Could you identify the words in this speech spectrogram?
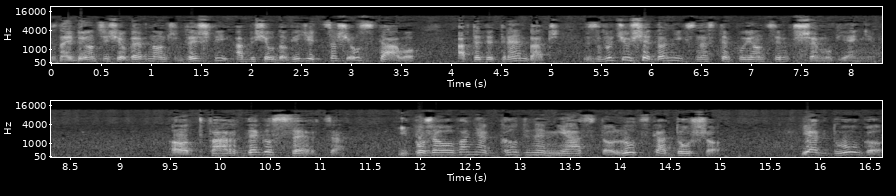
Znajdujący się wewnątrz wyszli, aby się dowiedzieć, co się stało, a wtedy trębacz zwrócił się do nich z następującym przemówieniem. O twardego serca i pożałowania godne miasto, ludzka duszo, jak długo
